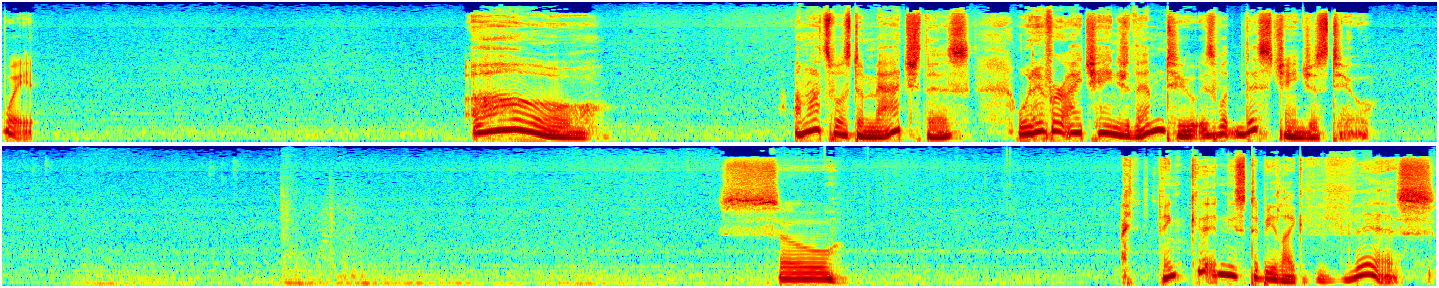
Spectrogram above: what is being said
Wait. Oh. I'm not supposed to match this. Whatever I change them to is what this changes to. So... I think it needs to be like this.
